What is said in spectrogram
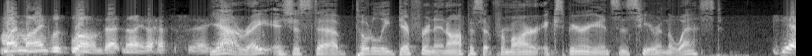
my mind was blown that night. I have to say. Yeah, right. It's just uh, totally different and opposite from our experiences here in the West. Yeah,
